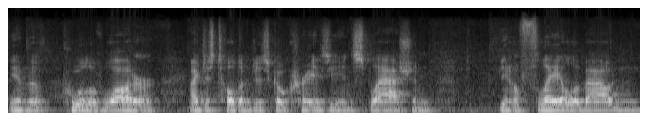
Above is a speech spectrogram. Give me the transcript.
in the pool of water, I just told him just go crazy and splash and you know flail about and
